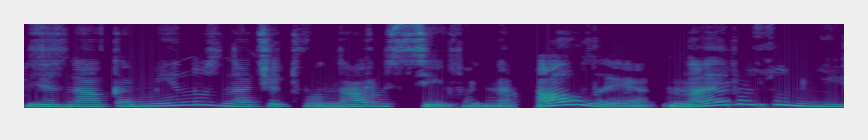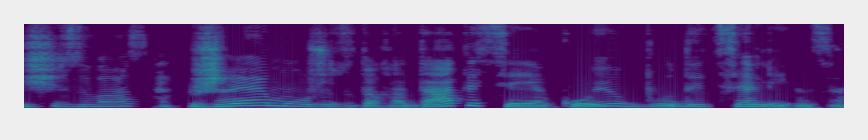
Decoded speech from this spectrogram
зі знаком мінус, значить вона розсівальна. Але найрозумніші з вас вже можуть здогадатися, якою буде ця лінза.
